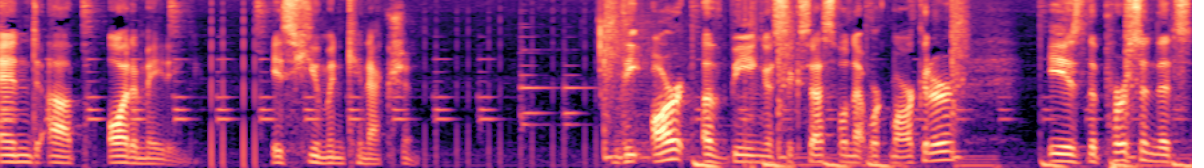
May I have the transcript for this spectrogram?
end up automating is human connection. The art of being a successful network marketer is the person that's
